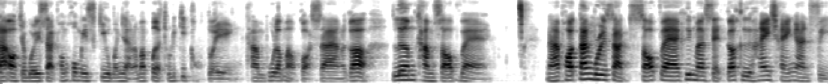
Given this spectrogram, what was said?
ลาออกจากบริษัทพราะคงมีสกิลบางอย่างแล้วมาเปิดธุรกิจของตัวเองทำผู้รับเหมาก่อสร้าง แล้วก็เริ่มทำซอฟต์แวร์นะพอตั้งบริษัทซอฟต์แวร์ขึ้นมาเสร็จก็คือให้ใช้งานฟรี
